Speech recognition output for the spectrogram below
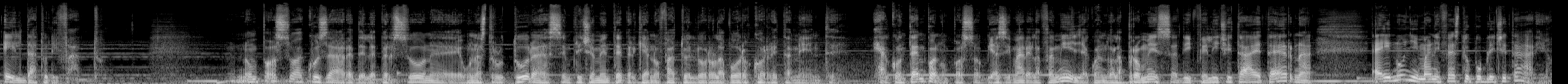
è il dato di fatto. Non posso accusare delle persone e una struttura semplicemente perché hanno fatto il loro lavoro correttamente. E al contempo non posso biasimare la famiglia quando la promessa di felicità eterna è in ogni manifesto pubblicitario.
